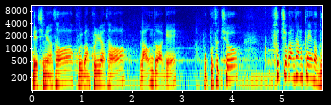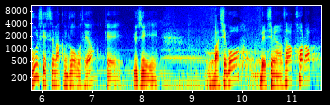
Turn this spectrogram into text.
내쉬면서 골반 굴려서 라운드하게 복부 수축 수축한 상태에서 누울 수 있을 만큼 누워 보세요. 오케이. 유지. 마시고, 내쉬면서 컬업.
